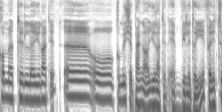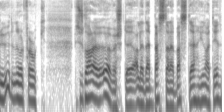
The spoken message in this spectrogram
komme til United, eh, og hvor mye penger United er villig til å gi. For jeg tror når folk Hvis du skal ha det øverste, eller de beste av de beste United,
